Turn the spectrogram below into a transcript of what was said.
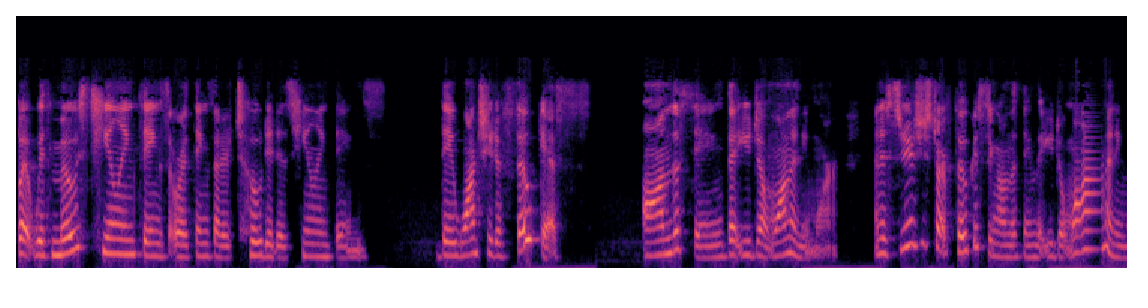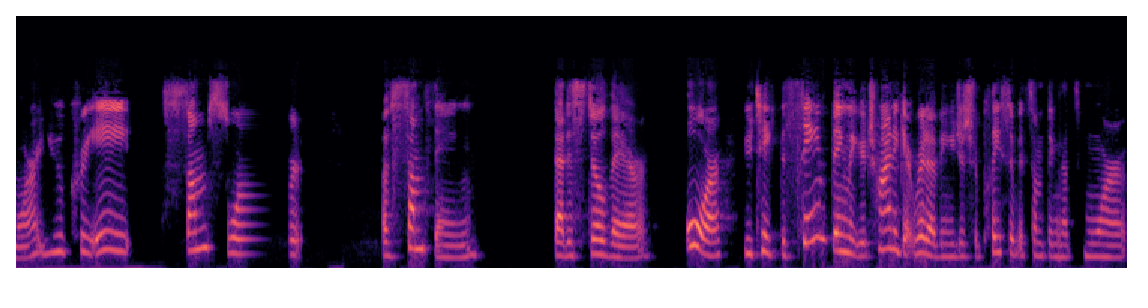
But with most healing things or things that are toted as healing things they want you to focus on the thing that you don't want anymore. And as soon as you start focusing on the thing that you don't want anymore you create some sort of something that is still there, or you take the same thing that you're trying to get rid of and you just replace it with something that's more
